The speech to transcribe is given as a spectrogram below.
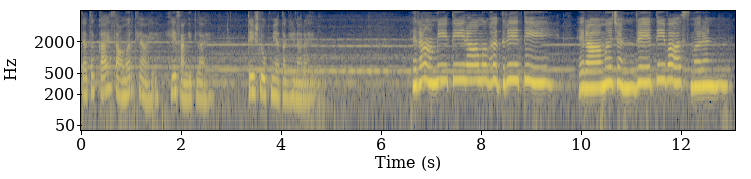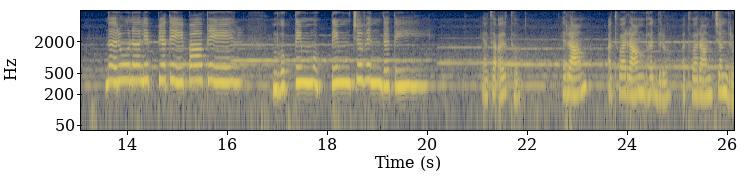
त्याचं काय सामर्थ्य आहे हे सांगितलं आहे. ते श्लोक मी आता घेणार आहे. रामे ते रामभद्रेती रामचंद्रेती वा स्मरन् नरो न लिप्यते पापेर भुक्तिम मुक्तिम च विंदते याचा अर्थ राम अथवा रामभद्र अथवा रामचंद्र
